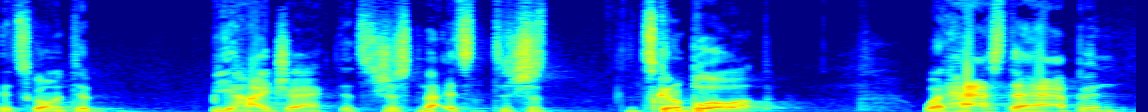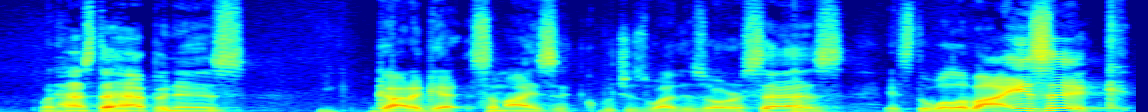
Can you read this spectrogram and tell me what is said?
It's going to be hijacked. It's just not, it's, it's just, it's going to blow up. What has to happen, what has to happen is you got to get some Isaac, which is why the Zohar says it's the will of Isaac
